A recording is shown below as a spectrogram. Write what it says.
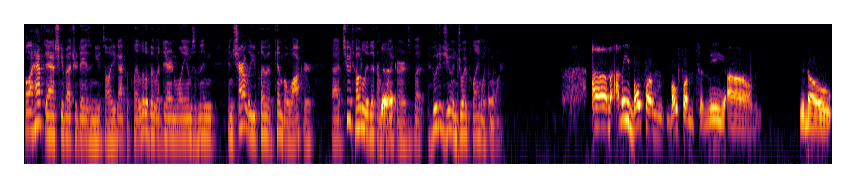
Well, I have to ask you about your days in Utah. You got to play a little bit with Deron Williams, and then in Charlotte you play with Kemba Walker. Uh, two totally different yeah. point guards, but who did you enjoy playing with more? Um, I mean, both of them. Both of them to me, um, you know,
